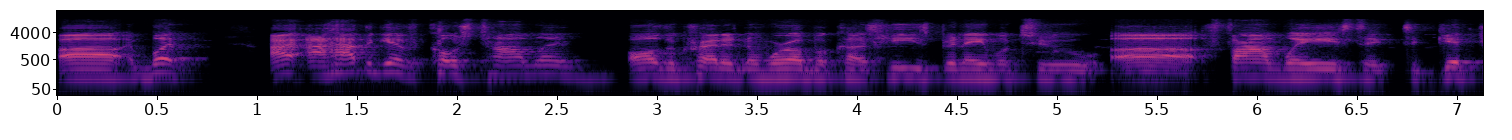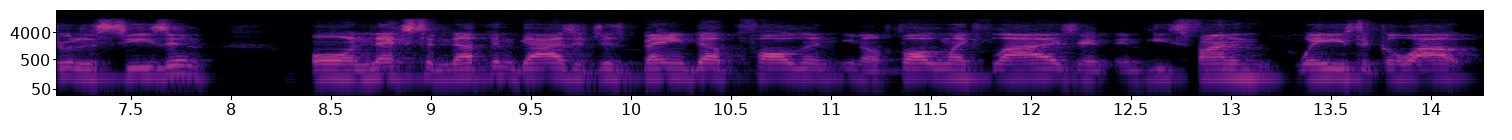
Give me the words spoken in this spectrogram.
uh, but I, I, have to give Coach Tomlin all the credit in the world because he's been able to uh, find ways to to get through the season on next to nothing. Guys are just banged up, falling, you know, falling like flies, and, and he's finding ways to go out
